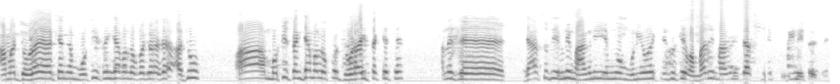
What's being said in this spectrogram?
આમાં જોડાયા છે અને મોટી સંખ્યામાં લોકો જોડાયા છે. હજુ આ મોટી સંખ્યામાં લોકો જોડાઈ શકે છે. અને જ્યાં સુધી એમની માંગણી એમનું મુનિઓએ કીધું કે અમારી માંગણી જ્યાં સુધી પૂરી નહીં થશે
